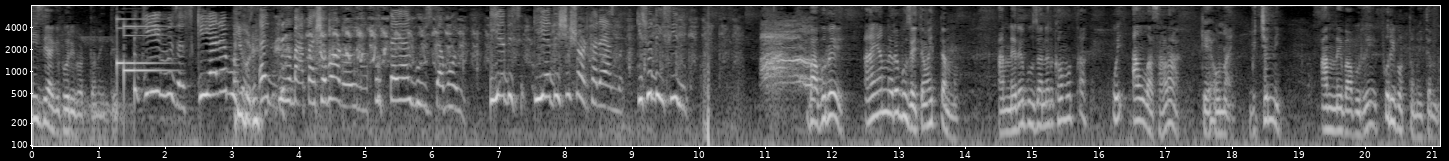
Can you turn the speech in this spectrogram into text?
নিজে আগে পরিবর্তন হইতে বুঝাস কি আরে বুঝাস এই বাতাসে বড় হই না প্রত্যেক আর বুঝতাম হই দিছে দিয়ে দিছে সরকারে আনবে কিছু দিছিনি। বাবুরে আই আন্নারে বুঝাইতাম হাইতাম না। আন্নারে বুঝানোর ক্ষমতা ওই আল্লাহ ছাড়া কেউ নাই বুঝছেন নি? আন্নে বাবুরে পরিবর্তন হইতেন না।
